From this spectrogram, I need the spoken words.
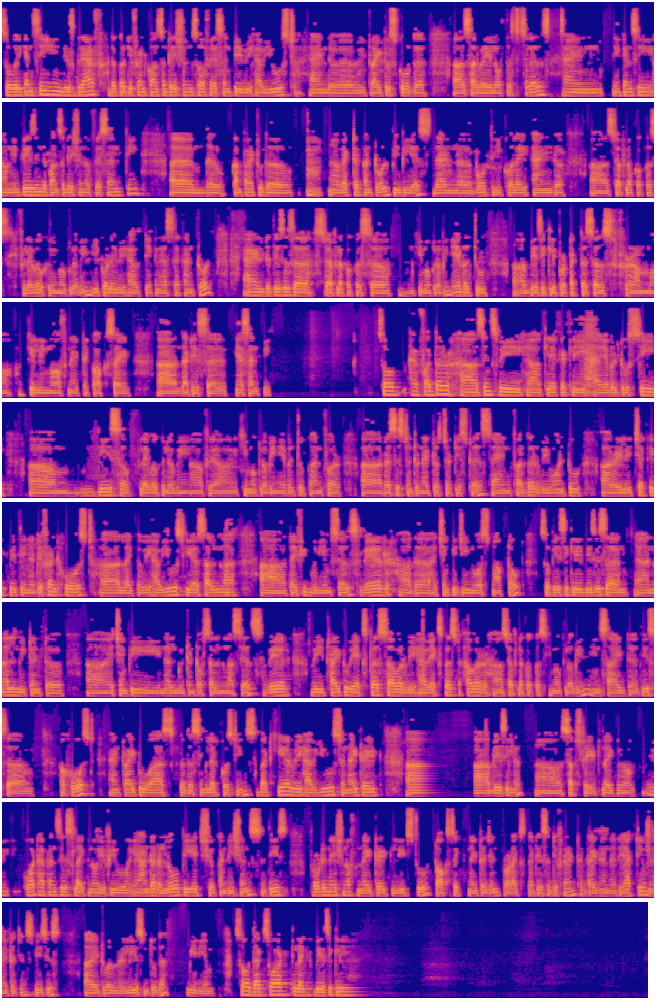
So you can see in this graph the different concentrations of SNP we have used and uh, we try to score the uh, survival of the cells and you can see on increasing the concentration of SNP um, the compared to the uh, vector control PBS then uh, both E. coli and uh, Staphylococcus flavohemoglobin. E. coli we have taken as a control and this is a Staphylococcus uh, hemoglobin able to uh, basically protect the cells from uh, killing of nitric oxide uh, that is uh, SNP. So further, since we clear cutly able to see um, these uh, flavoglobin, uh, hemoglobin able to confer uh, resistant to nitrostatic stress. And further, we want to uh, really check it within a different host, uh, like we have used here Salmonella uh, typhimurium cells, where the HMP gene was knocked out. So basically, this is a, a null mutant HMP null mutant of salmonella cells, where we try to express our, we have expressed our Staphylococcus hemoglobin inside this um, host and try to ask the similar questions. But here we have used nitrate uh, basically uh, substrate. Like you know what happens is like you know if you under low ph conditions this protonation of nitrate leads to toxic nitrogen products. That is a different reactive nitrogen species uh, it will release into the medium. So that's what like basically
